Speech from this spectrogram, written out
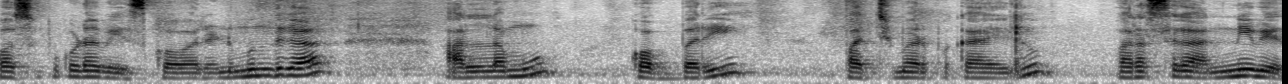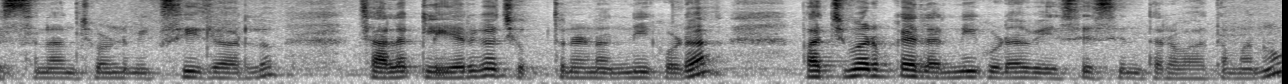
పసుపు కూడా వేసుకోవాలండి. ముందుగా అల్లము కొబ్బరి పచ్చిమిరపకాయలు వరుసగా అన్నీ వేస్తున్నాను చూడండి మిక్సీ జార్లో. చాలా క్లియర్గా చెప్తున్నాను అన్నీ కూడా. పచ్చిమిరపకాయలు అన్నీ కూడా వేసేసిన తర్వాత మనం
